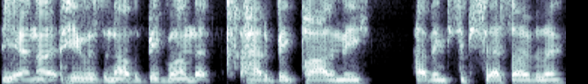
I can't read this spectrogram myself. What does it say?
yeah, no, he was another big one that had a big part of me having success over there.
